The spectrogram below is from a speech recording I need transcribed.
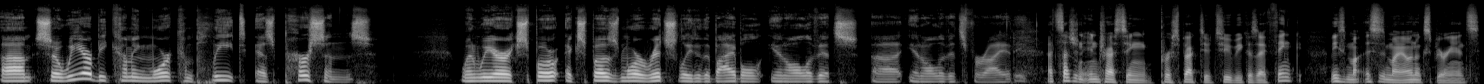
Um, so we are becoming more complete as persons when we are expo- exposed more richly to the Bible in all of its uh, in all of its variety. That's such an interesting perspective too, because I think at least my, this is my own experience.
